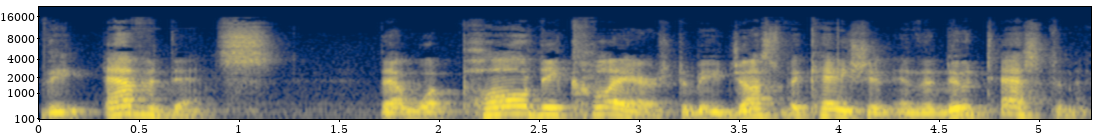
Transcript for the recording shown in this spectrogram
the evidence that what Paul declares to be justification in the New Testament,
